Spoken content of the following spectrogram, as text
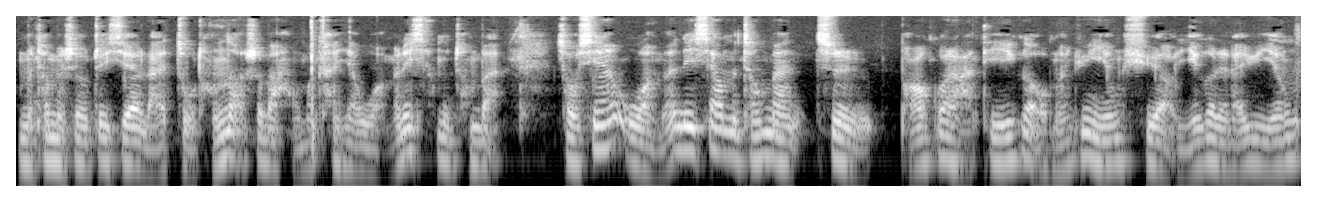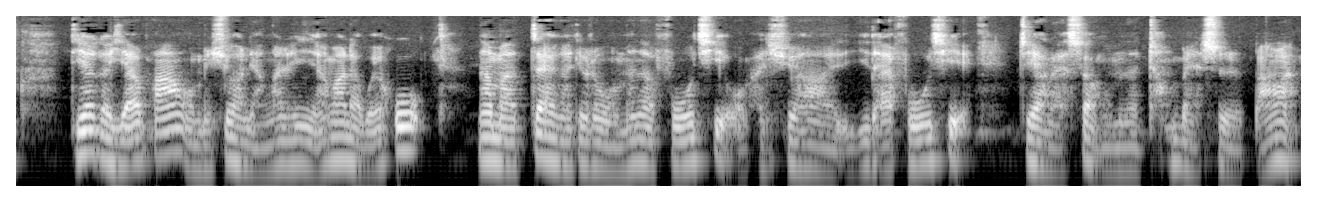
我们成本是由这些来组成的，是吧？我们看一下我们的项目成本。首先，我们的项目成本是。包括了第一个，我们运营需要一个人来运营；第二个，研发我们需要两个人研发来维护。那么再一个就是我们的服务器，我们需要一台服务器。这样来算，我们的成本是八万。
